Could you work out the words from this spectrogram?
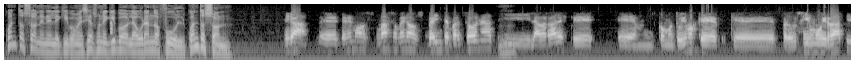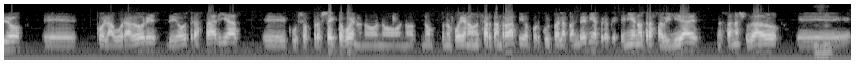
¿Cuántos son en el equipo? Me decías un equipo laburando a full. ¿Cuántos son? Mira, eh, tenemos más o menos 20 personas y la verdad es que eh, como tuvimos que, que producir muy rápido, eh, colaboradores de otras áreas eh, cuyos proyectos, bueno, no, no, no, no, no podían avanzar tan rápido por culpa de la pandemia, pero que tenían otras habilidades, nos han ayudado eh,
